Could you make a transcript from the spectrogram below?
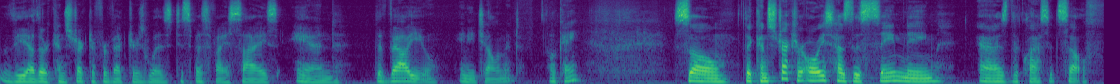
the other constructor for vectors was to specify size and the value in each element, okay? So the constructor always has the same name as the class itself.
